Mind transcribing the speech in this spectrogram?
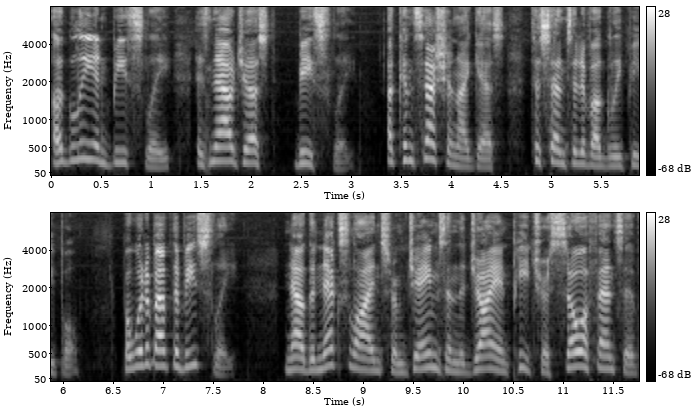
ugly and beastly is now just beastly. A concession, I guess, to sensitive, ugly people. But what about the beastly? Now, the next lines from James and the Giant Peach are so offensive,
